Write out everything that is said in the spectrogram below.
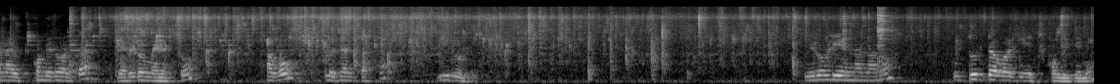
ಈಗ ನಾವು ಇಟ್ಕೊಂಡಿರುವಂಥ ಎರಡು ಮೆಣಸು ಹಾಗೂ ಉಳಿದಂತಹ ಈರುಳ್ಳಿ. ಈರುಳ್ಳಿಯನ್ನು ನಾನು ಉದ್ದುದ್ದವಾಗಿ ಹೆಚ್ಕೊಂಡಿದ್ದೀನಿ.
